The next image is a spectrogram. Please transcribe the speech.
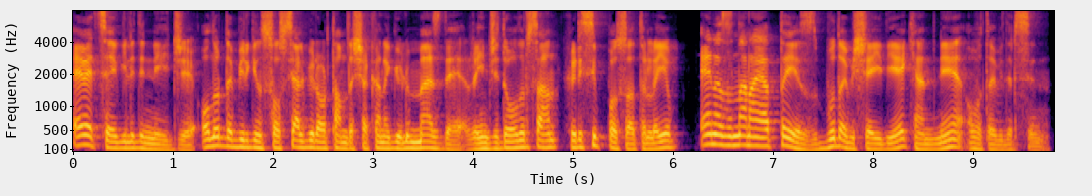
Evet sevgili dinleyici, olur da bir gün sosyal bir ortamda şakana gülünmez de rencide olursan Chrysippos'u hatırlayıp en azından hayattayız bu da bir şey diye kendini avutabilirsin.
